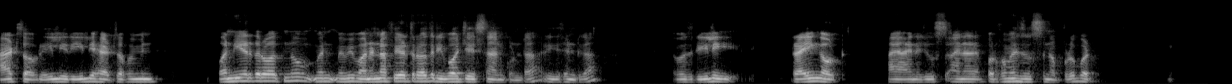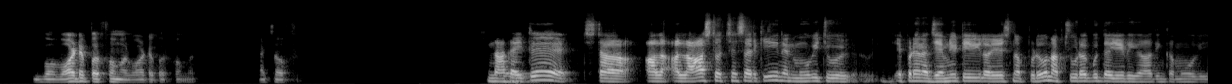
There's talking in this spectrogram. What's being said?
hats off really really hats off I mean one year తర్వాత maybe one and half year తర్వాత రివాచ్ చేస్తాను అనుకుంటా రీసెంట్గా. I was really trying out ఆయన చూస్తూ ఆయన పర్ఫార్మెన్స్ చూస్తున్నప్పుడు but what a performer what a performer hats off నాకైతే లాస్ట్ వచ్చేసరికి నేను మూవీ చూ ఎప్పుడైనా జెమినీ టీవీలో వేసినప్పుడు నాకు చూడబుద్ధి అయ్యేది కాదు ఇంకా మూవీ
